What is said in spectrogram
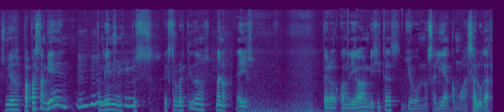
Pues mis papás también, también, sí, sí. pues, extrovertidos. Bueno, ellos. Pero cuando llegaban visitas, yo no salía como a saludar.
